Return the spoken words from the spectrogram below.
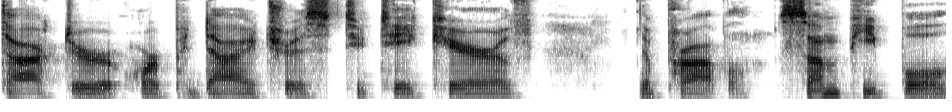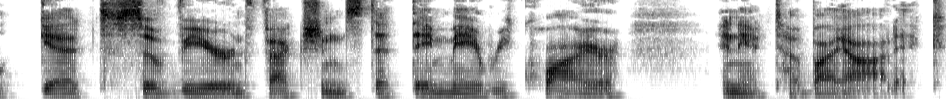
doctor or podiatrist to take care of the problem. Some people get severe infections that they may require an antibiotic.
